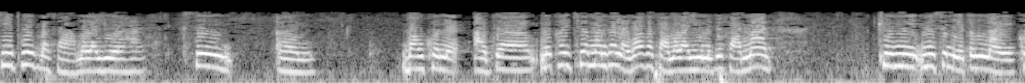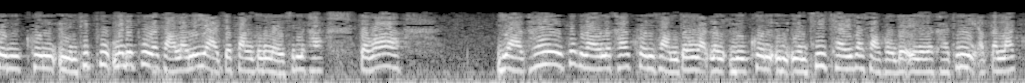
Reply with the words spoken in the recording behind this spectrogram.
ที่พูดภาษามาลายูนะคะซึ่งเอิ่มบางคนเนี่ยอาจจะไม่ค่อยเชื่อมั่นเท่าไหร่ว่าภาษามาลายูเนี่ยจะสามารถ คือมีมีเสน่ห์ตรงไหน คนคนอื่นที่พูดไม่ได้พูดภาษาเราไม่อยากจะฟังตรงไหนใช่ไหมคะ แต่ว่าอยากให้พวกเรานะคะ คนสามจังหวัดหรือคนอื่น ๆ ที่ใช้ภาษาของตัวเองนะคะ ที่มีอัตลักษณ์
